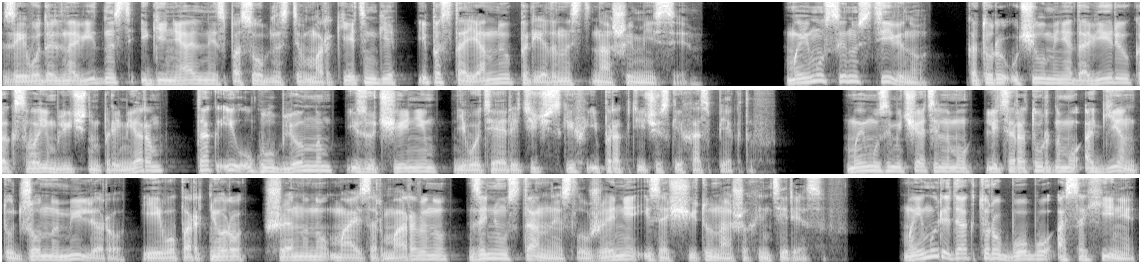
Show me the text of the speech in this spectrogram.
за его дальновидность и гениальные способности в маркетинге и постоянную преданность нашей миссии. Моему сыну Стивену, который учил меня доверию как своим личным примером, так и углубленным изучением его теоретических и практических аспектов. Моему замечательному литературному агенту Джону Миллеру и его партнеру Шеннону Майзер Марвину за неустанное служение и защиту наших интересов моему редактору Бобу Асахине,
